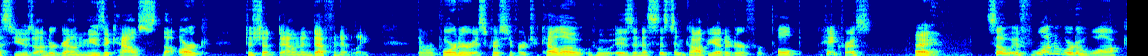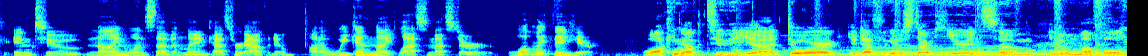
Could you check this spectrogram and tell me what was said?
SU's underground music house, The Ark, to shut down indefinitely. The reporter is Christopher Cicchiello, who is an assistant copy editor for Pulp. Hey, Chris. Hey, So, if one were to walk into 917 Lancaster Avenue on a weekend night last semester, what might they hear? walking up to the uh, door, you're definitely going to start hearing some, you know, muffled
